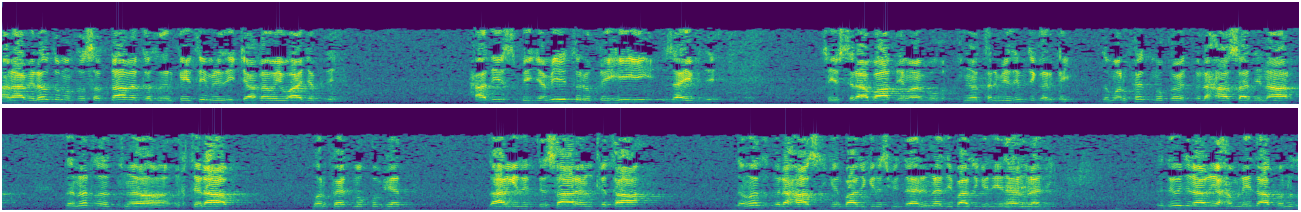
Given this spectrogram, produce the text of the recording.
حنابلو تو متصدار کا ذکر کی مرضی چاہا وہی واجب دے۔ حدیث بھی جمی ترقی ہی ضعیف دے۔ سے استراباد امام ترمیزم ذکر گئی مرفت مقوت لحاظہ دینار۔ دنت اختلاف، مرفت، مقفیت۔ دار کی اتصار انقطاع۔ دمت لحاظ کے بعد کی نسبی داری نہ دی بعض کی دینار نہ دی دیو جناغی حملے دا فند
